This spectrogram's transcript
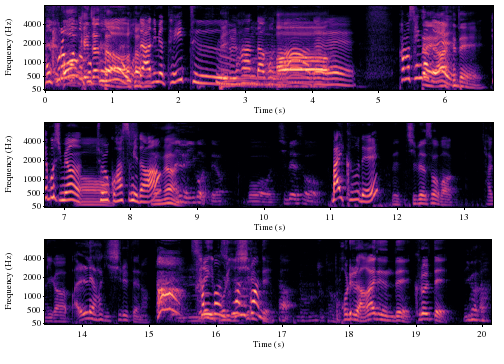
뭐 그런 어, 것도 괜찮다. 좋고, 네, 아니면 데이트를 한다거나, 아. 네. 한번 생각을 네, 아, 네. 해보시면 어. 좋을 것 같습니다. 그러면 아니면 이거 어때요? 뭐 집에서 마이크, 네. 네 집에서 막 자기가 빨래 하기 싫을 때나 삼 쓰레기 번 버리기 소환권. 싫을 때 버리러 나가야 되는데 그럴 때 이거다.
